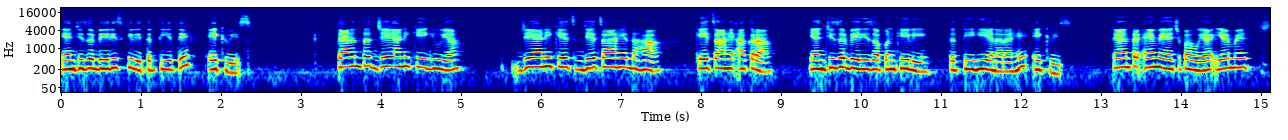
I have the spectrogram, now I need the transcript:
यांची जर बेरीज केली तर ती येते एकवीस. त्यानंतर जे आणि के घेऊया. जे आणि के जेचा आहे दहा केचा आहे अकरा. यांची जर बेरीज आपण केली तर तीही येणार आहे एकवीस. त्यानंतर एम एच पाहूया. एम एच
